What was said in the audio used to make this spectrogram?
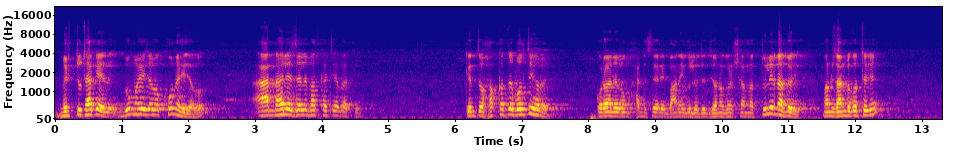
মৃত্যু থাকে, গুম হয়ে যাব, খুন হয়ে যাব, আর না হলে জেলে ভাত খাইতে হবে আর কি। কিন্তু হক কথা বলতেই হবে। কোরআন এবং হাদিসের এই বাণীগুলো যদি জনগণের সামনে তুলে না ধরি, মানুষ জানবে কোথেকে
